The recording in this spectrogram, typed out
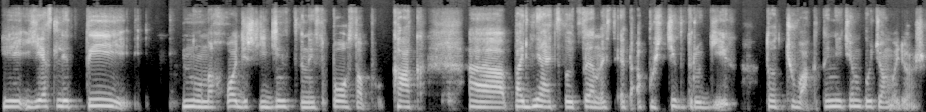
И если ты ну, находишь единственный способ, как э, поднять свою ценность, это опустив других, то, чувак, ты не тем путем идешь.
